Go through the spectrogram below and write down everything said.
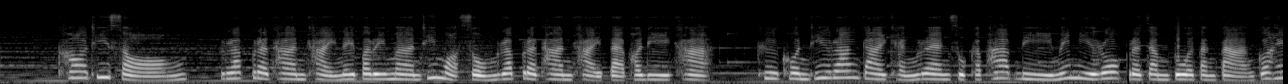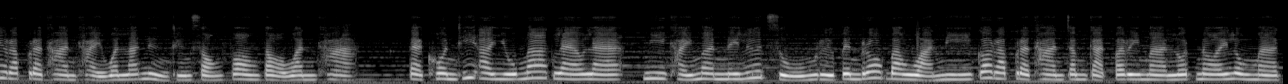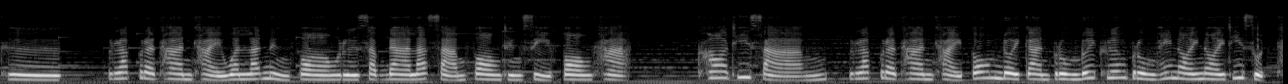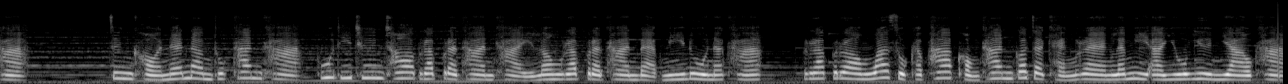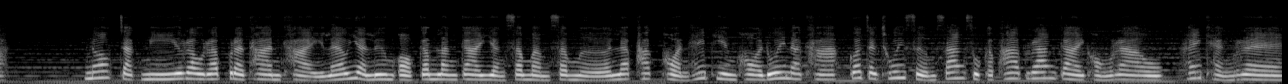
ข้อที่ 2 รับประทานไข่ในปริมาณที่เหมาะสมรับประทานไข่แต่พอดีค่ะ คือคนที่ร่างกายแข็งแรงสุขภาพดีไม่มีโรคประจำตัวต่างๆ ก็ให้รับประทานไข่วันละ 1-2 ฟองต่อวันค่ะ แต่คนที่อายุมากแล้วและ มีไขมันในเลือดสูง หรือเป็นโรคเบาหวานนี้ก็รับประทานจำกัดปริมาณลดน้อยลงมาคือ รับประทานไข่วันละ 1 ฟอง หรือสัปดาห์ละ 3 ฟองถึง 4 ฟองค่ะข้อที่ 3 รับประทานไข่ต้มโดยการปรุงด้วยเครื่องปรุงให้น้อยๆที่สุดค่ะ จึงขอแนะนำทุกท่านค่ะ ผู้ที่ชื่นชอบรับประทานไข่ลองรับประทานแบบนี้ดูนะคะ รับรองว่าสุขภาพของท่านก็จะแข็งแรงและมีอายุยืนยาวค่ะ นอกจากนี้เรารับประทานไข่แล้วอย่าลืมออกกำลังกายอย่างสม่ำเสมอและพักผ่อนให้เพียงพอด้วยนะคะ ก็จะช่วยเสริมสร้างสุขภาพร่างกายของเรา ให้แข็งแรง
